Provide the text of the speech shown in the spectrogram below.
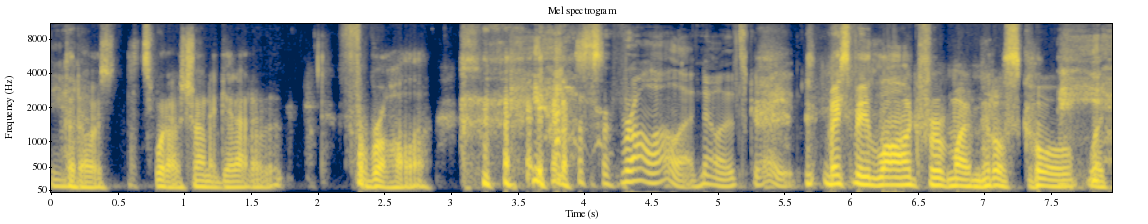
Yeah. that I was that's what I was trying to get out of it for Brawlhalla. yeah. For Brawlhalla. No, that's great. It makes me long for my middle school like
